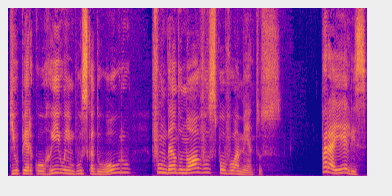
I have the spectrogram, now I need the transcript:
que o percorriu em busca do ouro, fundando novos povoamentos. Para eles,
